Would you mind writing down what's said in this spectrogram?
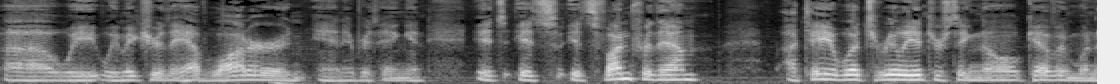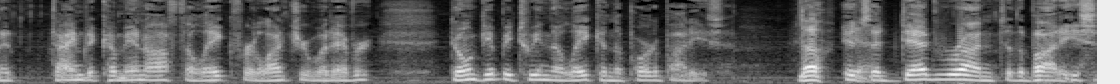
uh, we we make sure they have water and, and everything, and it's it's it's fun for them. I tell you what's really interesting though, Kevin, when it's time to come in off the lake for lunch or whatever, don't get between the lake and the porta potties. No, It's yeah. a dead run to the potties,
